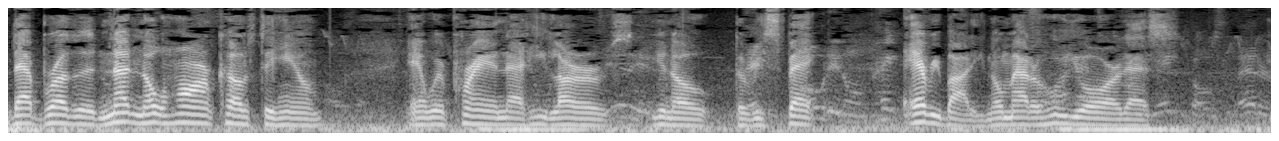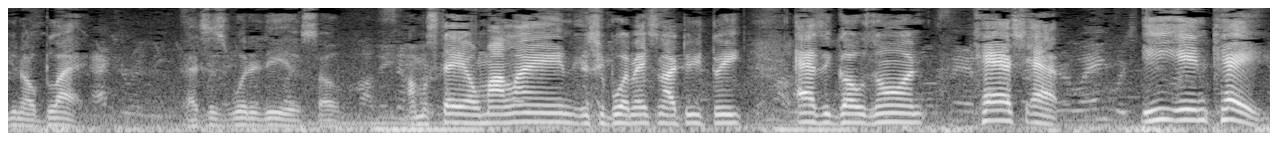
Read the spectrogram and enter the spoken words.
that brother, not, no harm comes to him. And we're praying that he learns, you know, the respect everybody, no matter who you are, that's, you know, black. That's just what it is. So I'm gonna stay on my lane. It's your boy Mason I 33 As it goes on, Cash App, E N K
